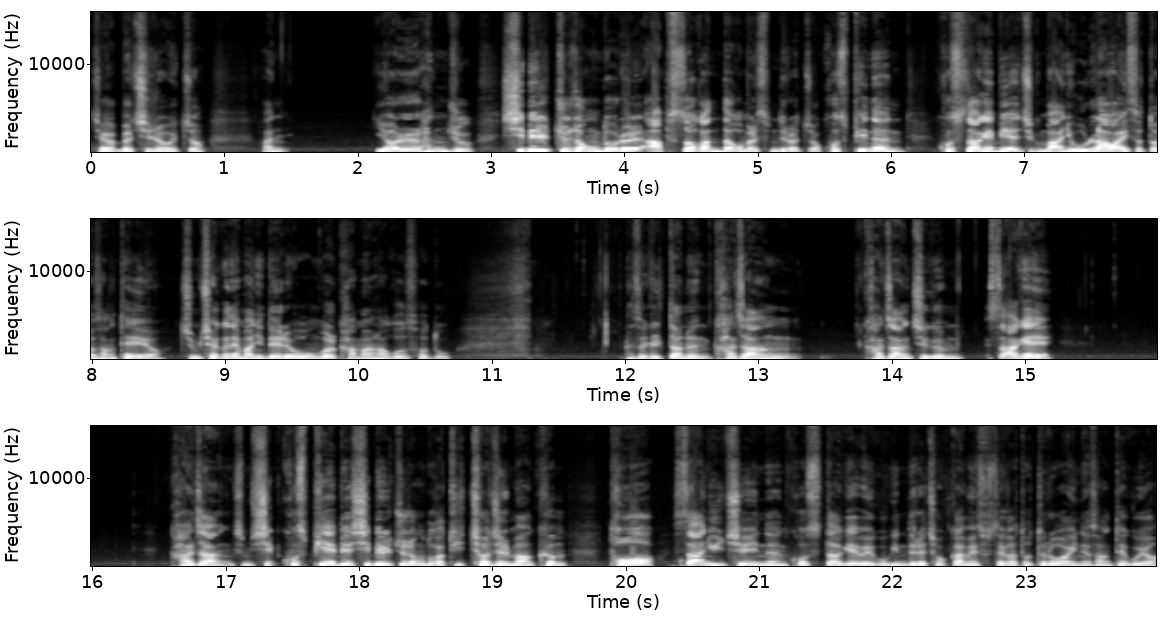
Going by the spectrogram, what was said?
제가 며칠이라고 했죠? 한 11주, 11주 정도를 앞서간다고 말씀드렸죠. 코스피는 코스닥에 비해 지금 많이 올라와 있었던 상태예요. 지금 최근에 많이 내려온 걸 감안하고서도. 그래서 일단은 가장 가장 지금 싸게 가장 지금 10, 코스피에 비해 11주 정도가 뒤처질 만큼 더 싼 위치에 있는 코스닥에 외국인들의 저가 매수세가 더 들어와 있는 상태고요.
